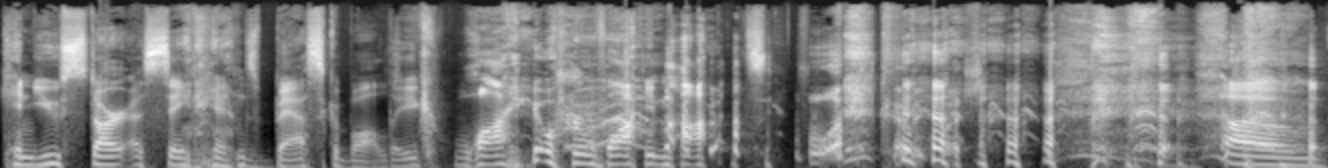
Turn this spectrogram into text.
can you start a St. Anne's basketball league? Why or why not?" what kind of question? um,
